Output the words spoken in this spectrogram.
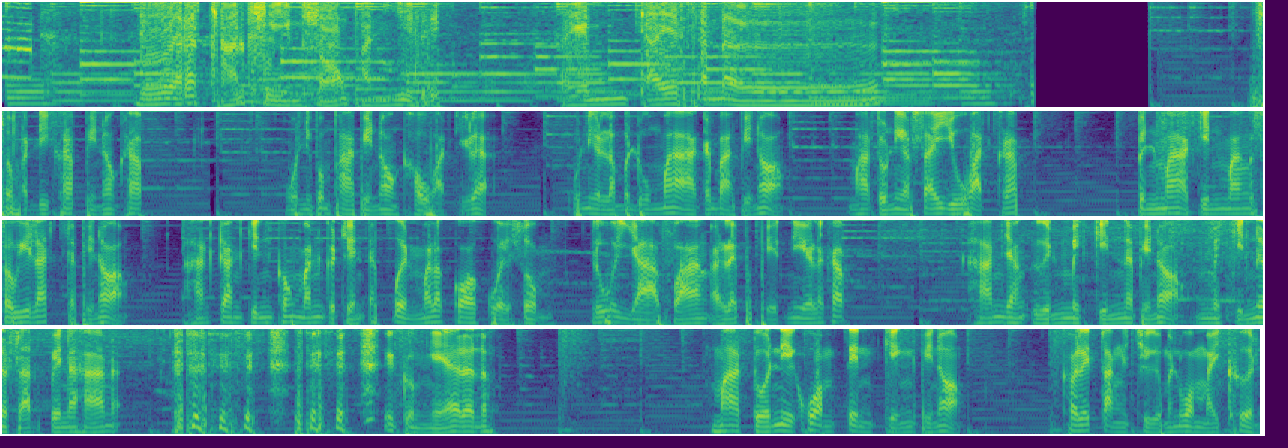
เดรัจฉานฟิล์ม 2020 เต็มใจเสนอ สวัสดีครับพี่น้องครับ วันนี้ผมพาพี่น้องเข้าวัดอีกแล้ว วันนี้เรามาดูม้ากันบ้างพี่น้อง มาตัวเนี้ยไซยูวัดครับ เป็นม้ากินมังสวิรัตแต่พี่น้อง อาหารการกินของมันก็เช่นแอปเปิลมะละกอกล้วยส้มหรือว่าหญ้าฟางอะไรประเภทนี้แล้วครับ อาหารอย่างอื่นไม่กินนะพี่น้อง ไม่กินเนื้อสัตว์เป็นอาหารนะก็แง่แล้วเนาะ มาตัวนี้ความเต้นเก่งพี่น้องเขาเลยตั้งชื่อมันว่าไมเคิล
